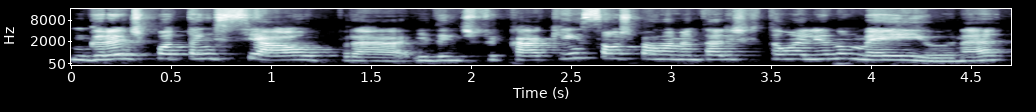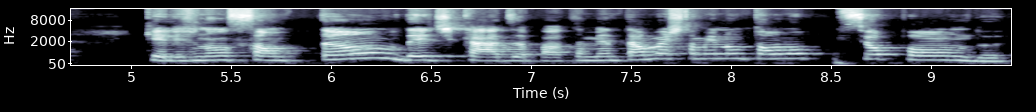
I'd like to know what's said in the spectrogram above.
um grande potencial para identificar quem são os parlamentares que estão ali no meio, né? Que eles não são tão dedicados à pauta ambiental, mas também não estão se opondo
